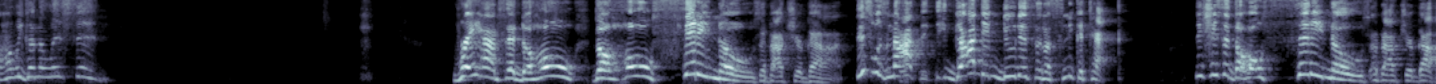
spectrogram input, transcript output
are we going to listen? Rahab said the whole the whole city knows about your God. This was not God didn't do this in a sneak attack. She said the whole city knows about your God.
